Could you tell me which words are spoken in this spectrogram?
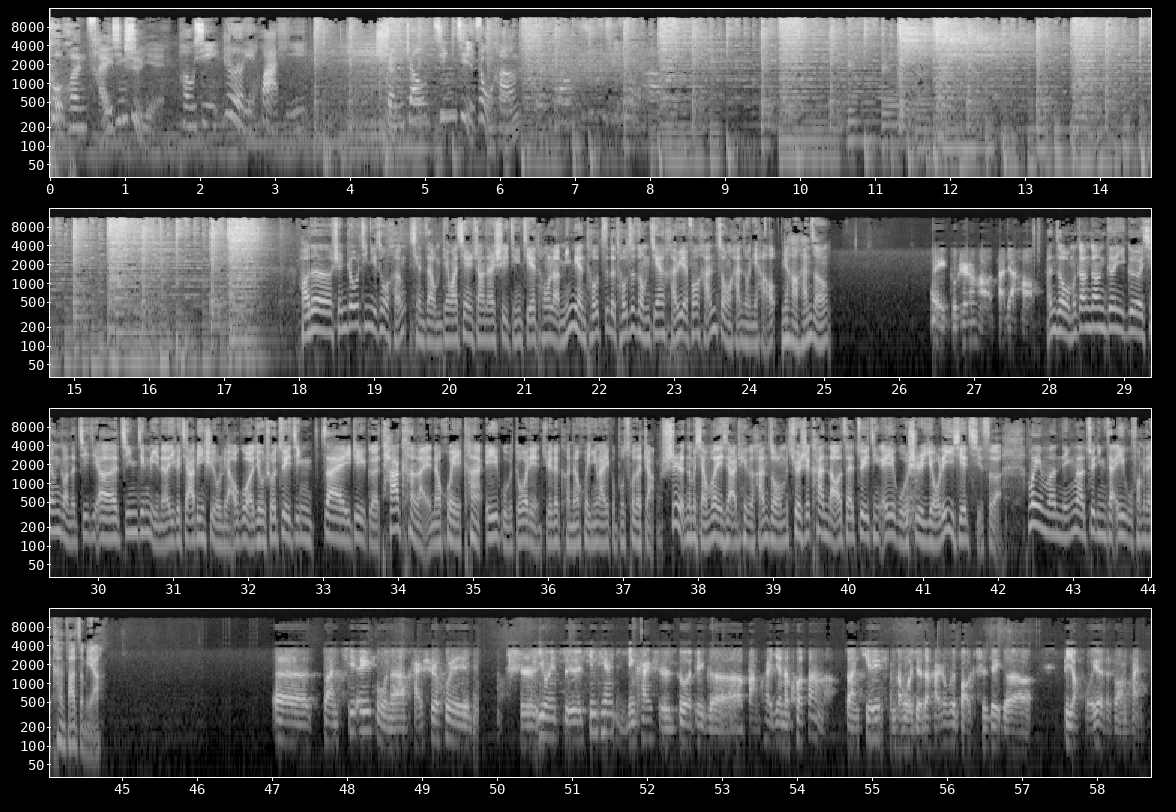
拓宽财经视野，剖析热点话题，神州经济纵横。好的，神州经济纵横。现在我们电话线上呢是已经接通了明远投资的投资总监韩岳峰，韩总，韩总你好，你好，韩总。哎，主持人好，大家好，韩总，我们刚刚跟一个香港的基金呃基金经理呢，一个嘉宾是有聊过，就是说最近在这个他看来呢，会看 A 股多点，觉得可能会迎来一个不错的涨势。那么想问一下，这个韩总，我们确实看到在最近 A 股是有了一些起色，问一问您呢，最近在 A 股方面的看法怎么样？呃，短期 A 股呢还是会是，因为是今天已经开始做这个板块间的扩散了。短期呢，我觉得还是会保持这个比较活跃的状态。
